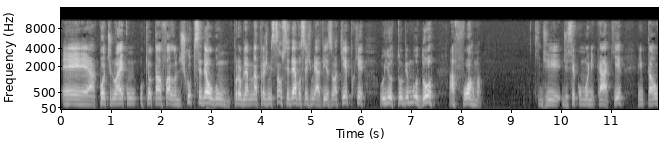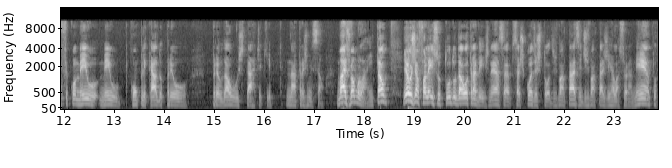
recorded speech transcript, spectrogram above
é, continuar aí com o que eu estava falando. Desculpe se der algum problema na transmissão. Se der, vocês me avisam aqui, porque o YouTube mudou a forma de, de se comunicar aqui. Então ficou meio, meio complicado para eu, eu dar o start aqui na transmissão. Mas vamos lá. Então, eu já falei isso tudo da outra vez, né? Essa, essas coisas todas, vantagens e desvantagens de relacionamento,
